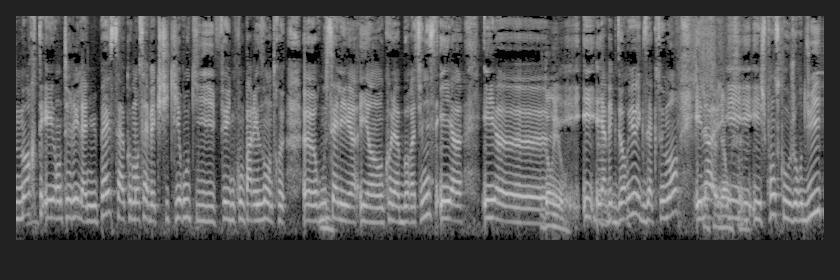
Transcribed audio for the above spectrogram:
morte et enterrée, la NUPES. Ça a commencé avec Chikirou qui fait une comparaison entre euh, Roussel et, un collaborationniste. Et, et, et, avec Dorieux, exactement. Et là, et, je pense qu'aujourd'hui,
